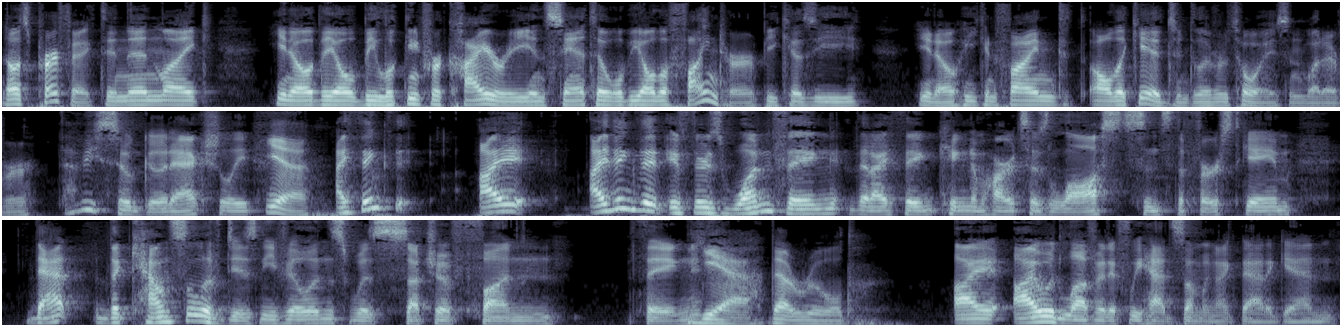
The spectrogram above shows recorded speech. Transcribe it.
No, it's perfect. And then like, you know, they'll be looking for Kairi and Santa will be able to find her because he, you know, he can find all the kids and deliver toys and whatever. That'd be so good actually. Yeah. I think that I I think that if there's one thing that I think Kingdom Hearts has lost since the first game, that the Council of Disney Villains was such a fun thing. Yeah, that ruled. I I would love it if we had something like that again.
